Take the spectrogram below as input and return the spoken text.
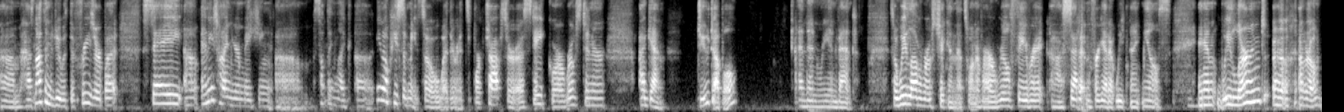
um, has nothing to do with the freezer, but say uh, anytime you're making um, something like a you know piece of meat, so whether it's pork chops or a steak or a roast dinner, again, do double and then reinvent. So we love a roast chicken. That's one of our real favorite uh, set it and forget it weeknight meals. And we learned, uh, I don't know,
